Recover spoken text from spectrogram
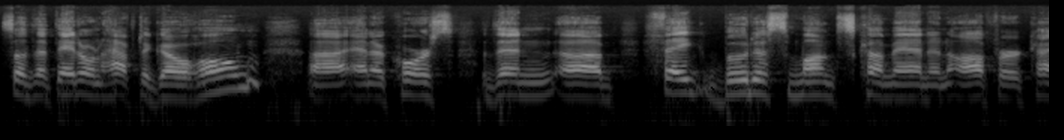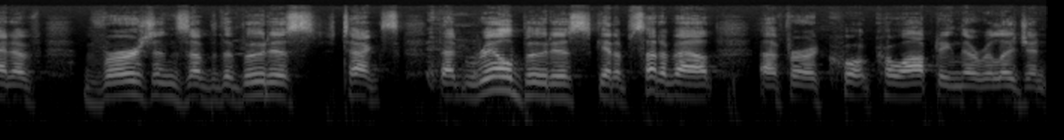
so that they don't have to go home. Uh, and of course, then uh, fake Buddhist monks come in and offer kind of versions of the Buddhist texts that real Buddhists get upset about uh, for co- opting their religion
